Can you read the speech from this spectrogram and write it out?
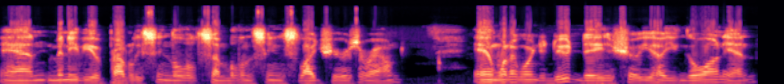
and many of you have probably seen the little symbol and seen slide shares around. And what I'm going to do today is show you how you can go on in.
